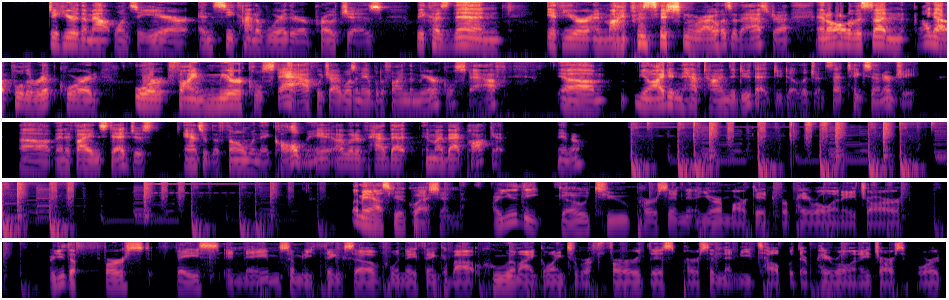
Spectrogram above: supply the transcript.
to hear them out once a year and see kind of where their approach is. Because then, if you're in my position where I was with Astra, and all of a sudden I got to pull the ripcord or find miracle staff, which I wasn't able to find the miracle staff, um, you know, I didn't have time to do that due diligence. That takes energy. Uh, and if I instead just answered the phone when they called me, I would have had that in my back pocket, you know? Let me ask you a question. Are you the go to person in your market for payroll and HR? Are you the first face and name somebody thinks of when they think about who am I going to refer this person that needs help with their payroll and HR support?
